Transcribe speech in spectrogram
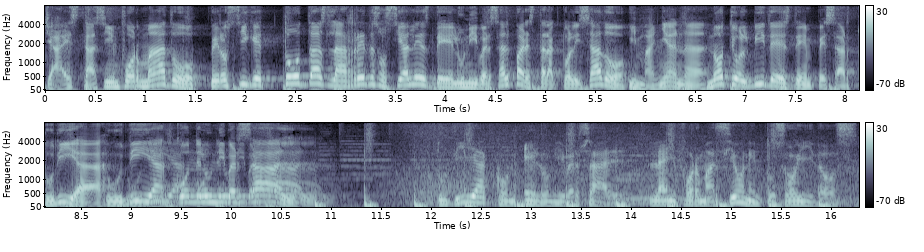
Ya estás informado, pero sigue todas las redes sociales de El Universal para estar actualizado. Y mañana no te olvides de empezar tu día. Tu, día, día, con, El Universal. Tu día con El Universal. La información en tus oídos.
